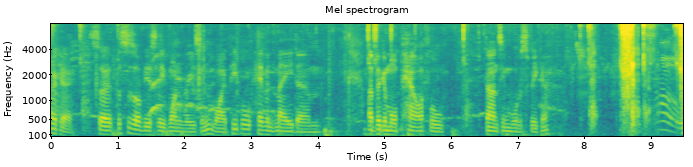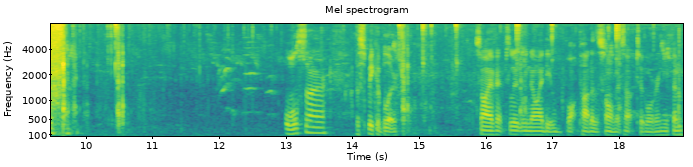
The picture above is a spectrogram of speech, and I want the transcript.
Okay, so this is obviously one reason why people haven't made um, a bigger, more powerful dancing water speaker. Oh. Also, the speaker blew. So I have absolutely no idea what part of the song it's up to or anything.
